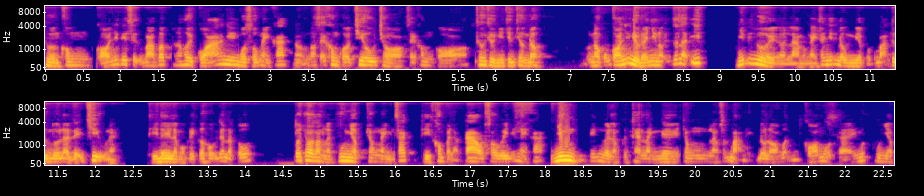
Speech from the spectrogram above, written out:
thường không có những cái sự va vấp nó hơi quá như một số ngành khác. Nó nó sẽ không có chiêu trò sẽ không có thương trường như chiến trường đâu. Nó cũng có những điều đấy nhưng nó rất là ít. Những người ở làm một ngành sách những đồng nghiệp của các bạn tương đối là dễ chịu này thì đây là một cái cơ hội rất là tốt tôi cho rằng là thu nhập trong ngành sách thì không phải là cao so với những ngành khác nhưng cái người làm content lành nghề trong làm xuất bản thì đâu đó vẫn có một cái mức thu nhập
